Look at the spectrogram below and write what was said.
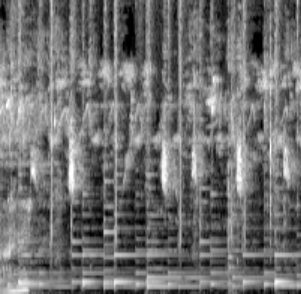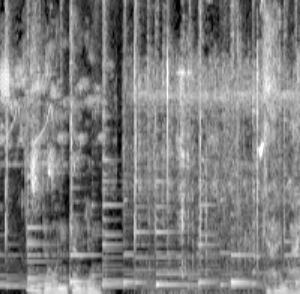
หายไหมไม่โดนท่านผู้ชมอย่าให้หมาย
